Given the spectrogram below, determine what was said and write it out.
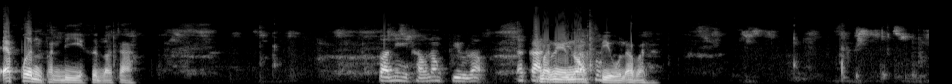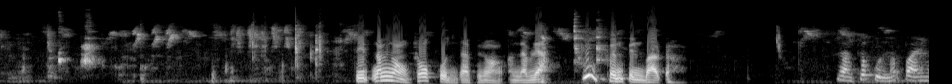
แอปเปิลพันดีขึ้นแล้วจ้ะตอนนี้เขาน้องปิวแล้วอากาศมันในนอกปิวแล้วมันติดน้ำหนองโชกุ่นจ้ะพี่น้องอันดับแรกเพิ่นเป็นบัตรน้องชั่วกุ่นมาปล่อยห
